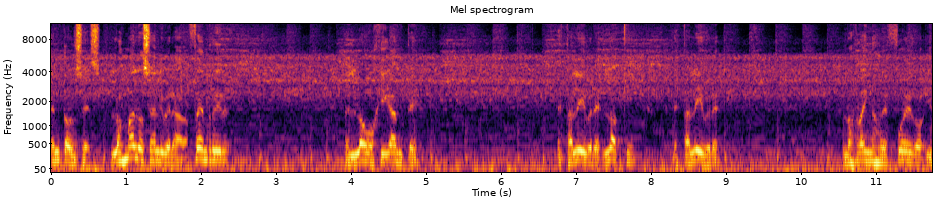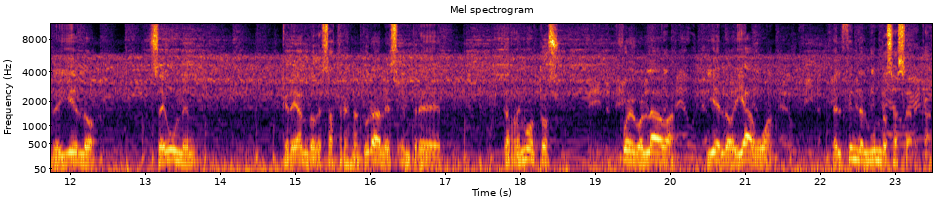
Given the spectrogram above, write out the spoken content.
Entonces, los malos se han liberado. Fenrir, el lobo gigante, está libre. Loki está libre. Los reinos de fuego y de hielo se unen, creando desastres naturales entre terremotos, fuego, lava, hielo y agua. El fin del mundo se acerca.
